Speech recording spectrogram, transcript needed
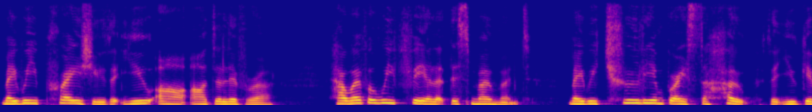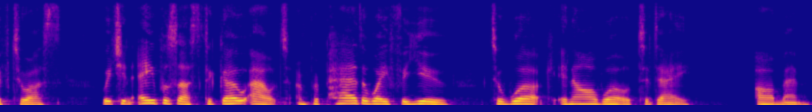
may we praise you that you are our deliverer. However we feel at this moment, may we truly embrace the hope that you give to us, which enables us to go out and prepare the way for you to work in our world today. Amen.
